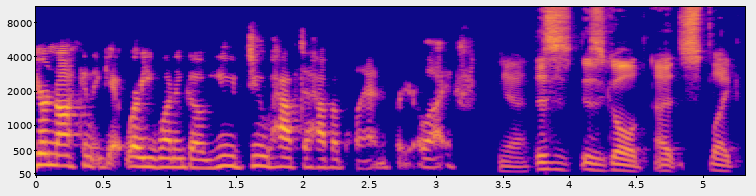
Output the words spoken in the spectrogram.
you're not going to get where you want to go. You do have to have a plan for your life. Yeah, this is this is gold. Uh, it's like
